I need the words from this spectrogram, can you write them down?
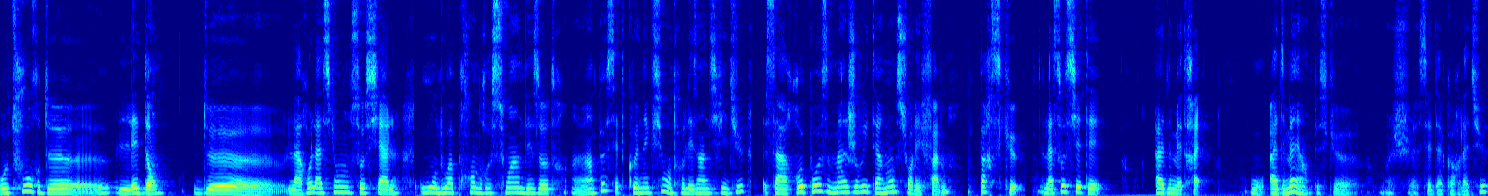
autour de l'aidant, de la relation sociale où on doit prendre soin des autres, euh, un peu cette connexion entre les individus, ça repose majoritairement sur les femmes parce que la société admettrait, ou admet, hein, puisque je suis assez d'accord là-dessus.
